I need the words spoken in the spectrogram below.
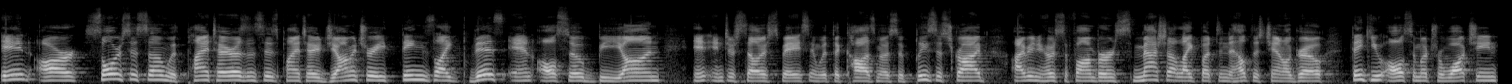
in our solar system with planetary resonances, planetary geometry, things like this, and also beyond in interstellar space and with the cosmos. So please subscribe. I've been your host, Stefan Burns. Smash that like button to help this channel grow. Thank you all so much for watching.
